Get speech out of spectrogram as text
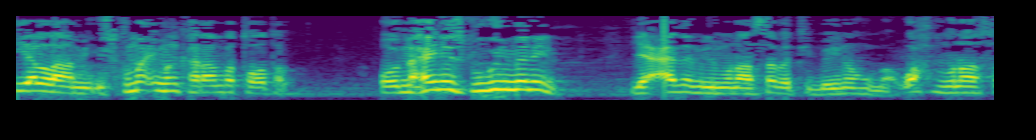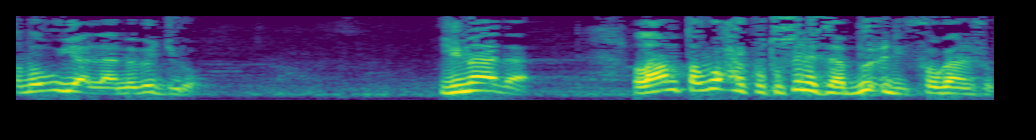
iyo laami iskuma iman karaanba total oo maxayna iskugu imanayn licadami lmunaasabati baynahuma. Wax munaasabo u yaallaa maba jiro. Limaada? Laamta waxay ku tusinaysaa bucdi fogaansho.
